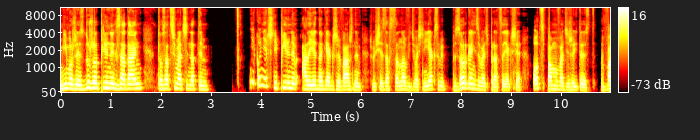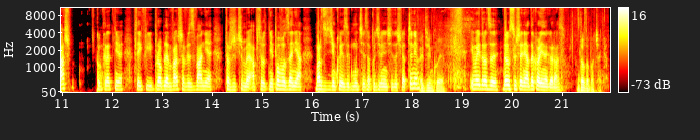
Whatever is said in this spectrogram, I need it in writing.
mimo że jest dużo pilnych zadań, to zatrzymać się nad tym niekoniecznie pilnym, ale jednak jakże ważnym, żeby się zastanowić właśnie, jak sobie zorganizować pracę, jak się odspamować, jeżeli to jest wasz konkretnie w tej chwili problem, wasze wyzwanie, to życzymy absolutnie powodzenia. Bardzo Ci dziękuję Zygmuncie za podzielenie się doświadczeniem Dziękuję. i moi drodzy, do usłyszenia, do kolejnego razu. Do zobaczenia.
